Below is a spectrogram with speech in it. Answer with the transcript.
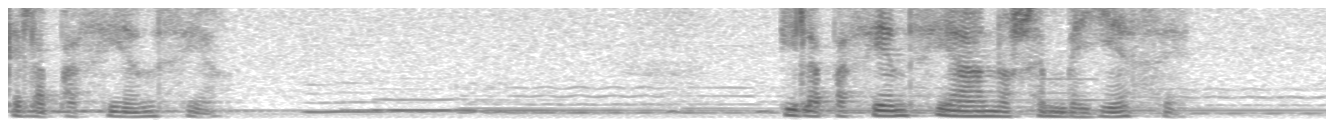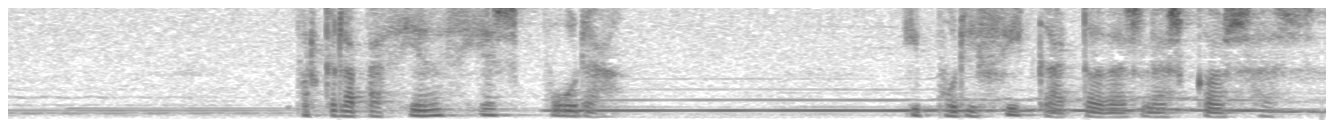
que la paciencia. Y la paciencia nos embellece, porque la paciencia es pura y purifica todas las cosas.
